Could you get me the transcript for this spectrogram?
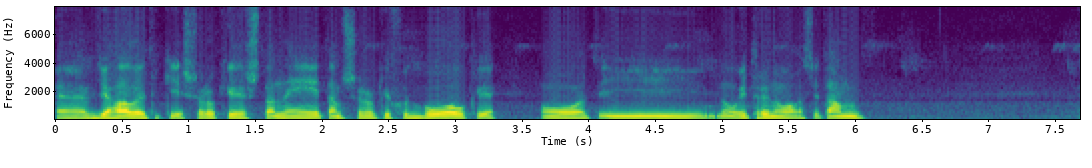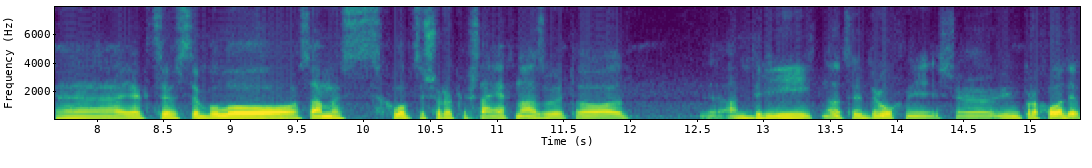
е, вдягали такі широкі штани, там широкі футболки, от, і, ну, і тренувалися. І там, е, як це все було саме з хлопці в широких штанях назвою, то Андрій, ну це друг, мій, він проходив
